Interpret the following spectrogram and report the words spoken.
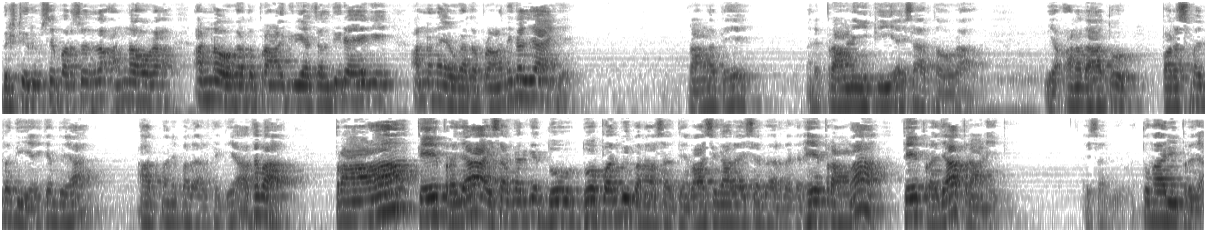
वृष्टि रूप से बरसो तो अन्न होगा। अन्न होगा तो प्राण क्रिया चलती रहेगी। अन्न नहीं होगा तो प्राण निकल जाएँगे। प्राणते प्राणी की ऐसा अर्थ होगा। यह अन्नधातु परस्मय पदी है किंतु यहाँ आत्मा ने पदार्थ किया। अथवा प्राण, ते प्रजा, ऐसा करके दो दो पद भी बना सकते हैं। भाष्यकार ऐसा भी अर्थ कर, हे प्राण, ते प्रजा प्राणी ऐसा भी होगा। तुम्हारी प्रजा,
